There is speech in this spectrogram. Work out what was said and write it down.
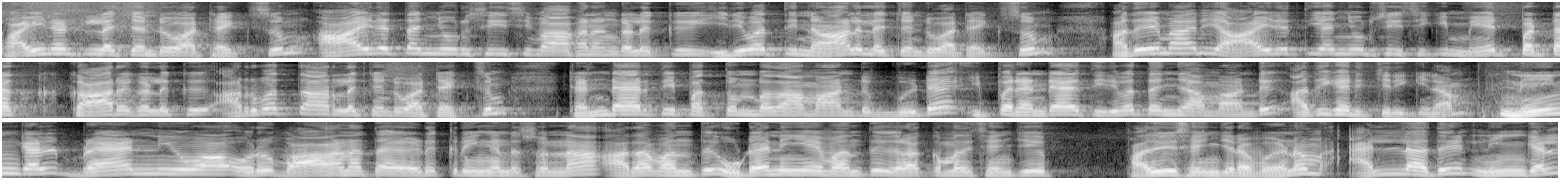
பதினெட்டு லட்சம் ரூபா டேக்ஸும் ஆயிரத்தி அஞ்சூறு சிசி வாகனங்களுக்கு இருபத்தி நாலு லட்சம் ரூபா டேக்ஸும் அதே மாதிரி ஆயிரத்தி அஞ்சூறு சிசிக்கு மேற்பட்ட காருகளுக்கு அறுபத்தாறு லட்சம் ரூபா டேக்ஸும் ரெண்டாயிரத்தி பத்தொன்பதாம் ஆண்டு விட இப்போ ரெண்டாயிரத்தி இருபத்தஞ்சாம் ஆண்டு அதிகரிச்சிருக்கணும் நீங்கள் பிராண்ட் நியூவாக ஒரு வாகனத்தை எடுக்கிறீங்கன்னு சொன்னால் அதை வந்து உடனே வந்து இறக்குமதி செஞ்சு பதிவு செஞ்சிட வேணும். அல்லது நீங்கள்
